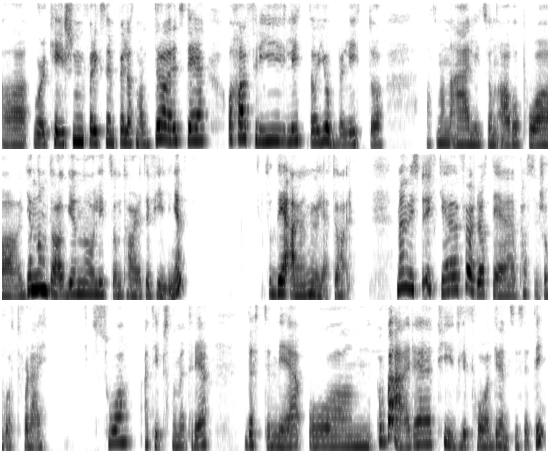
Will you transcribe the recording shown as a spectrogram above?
ha workation f.eks. At man drar et sted og har fri litt og jobber litt. Og at man er litt sånn av og på gjennom dagen og litt sånn tar det til feelingen. Så det er jo en mulighet du har. Men hvis du ikke føler at det passer så godt for deg, så er tips nummer tre dette med å, å være tydelig på grensesetting.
